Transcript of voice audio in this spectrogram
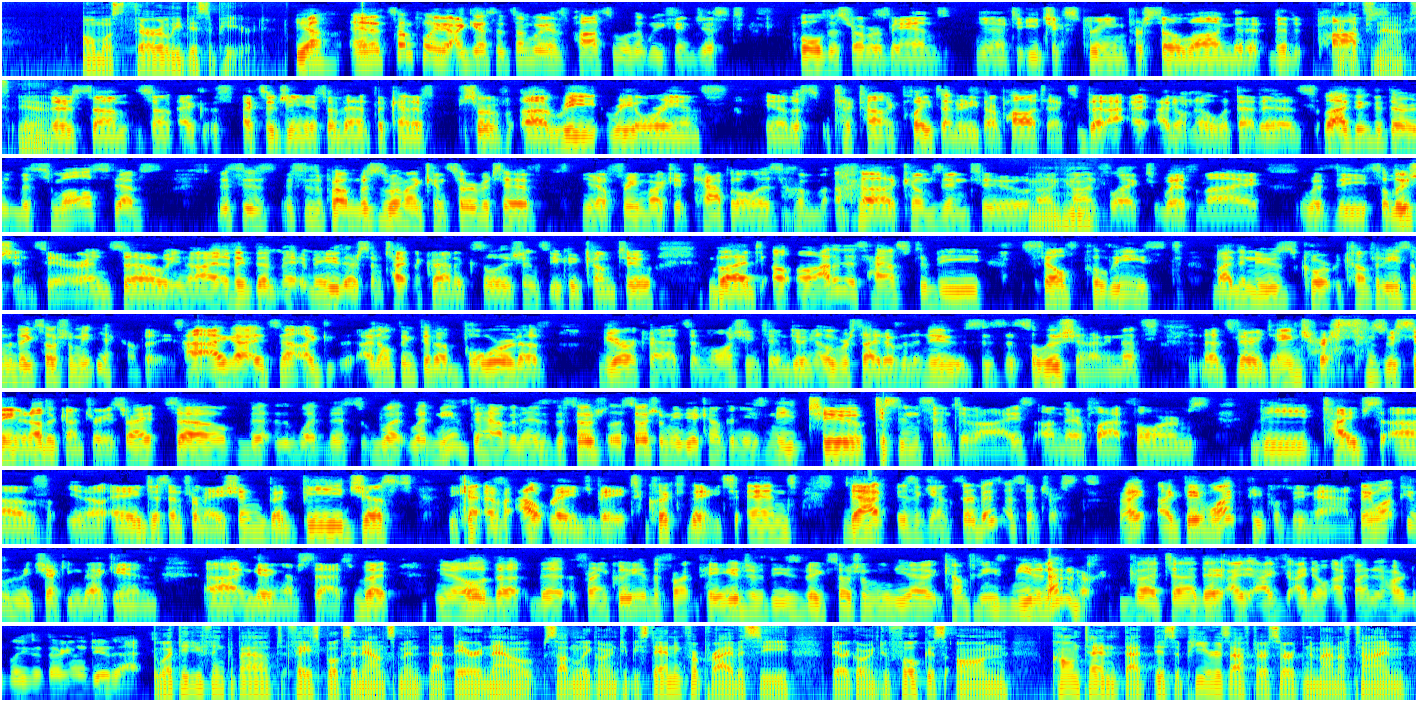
almost thoroughly disappeared. Yeah, and at some point, I guess at some point it's possible that we can just pull this rubber band, you know, to each extreme for so long that it that it pops, that it snaps. Yeah, there's some some ex- exogenous event that kind of sort of uh, re reorients you know the tectonic plates underneath our politics but I, I don't know what that is i think that there are the small steps this is this is a problem. This is where my conservative, you know, free market capitalism uh, comes into uh, mm-hmm. conflict with my with the solutions here. And so, you know, I, I think that may, maybe there's some technocratic solutions you could come to, but a, a lot of this has to be self-policed by the news companies and the big social media companies. I, I got, it's not like I don't think that a board of bureaucrats in Washington doing oversight over the news is the solution. I mean, that's that's very dangerous, as we've seen in other countries, right? So, the, what this what what needs to happen is the social the social media companies need to disincentivize on their platforms the types of you know a disinformation, but b just you kind of outrage bait, clickbait, and that is against their business interests, right? Like they want people to be mad, they want people to be checking back in uh, and getting upset. But you know, the the frankly, the front page of these big social media companies need an editor. But uh, I, I I don't I find it hard to believe that they're going to do that. What did you think about Facebook's announcement that they're now suddenly going to be standing for privacy? They're going to focus on content that disappears after a certain amount of time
